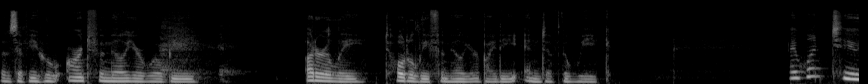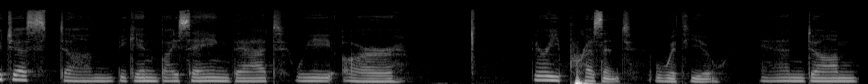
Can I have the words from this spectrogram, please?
those of you who aren't familiar will be utterly totally familiar by the end of the week. I want to just um, begin by saying that we are very present with you. And um,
